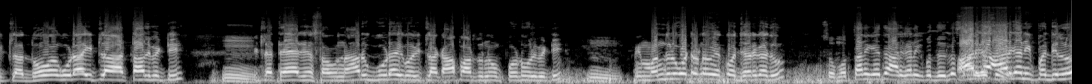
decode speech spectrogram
ఇట్లా దోమ కూడా ఇట్లా అట్టాలు పెట్టి ఇట్లా తయారు చేస్తాం నారు కూడా ఇగో ఇట్లా కాపాడుతున్నాం ఫోటోలు పెట్టి. మేము మందులు కొట్టడం ఎక్కువ జరగదు. సో మొత్తానికి అయితే ఆర్గానిక్ పద్ధతిలో. ఆర్గానిక్ పద్ధతిలో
